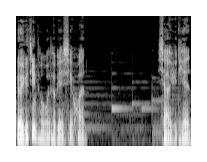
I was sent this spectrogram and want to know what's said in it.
有一个镜头我特别喜欢：下雨天，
